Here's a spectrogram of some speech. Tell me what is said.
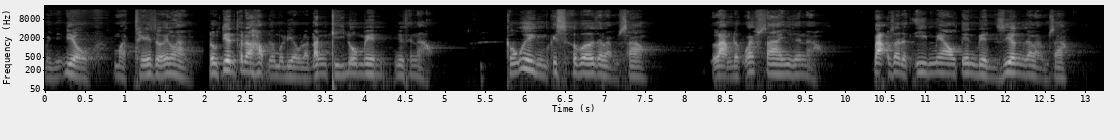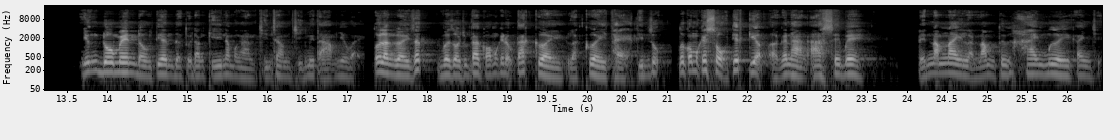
về những điều mà thế giới làm. Đầu tiên tôi đã học được một điều là đăng ký domain như thế nào. Cấu hình một cái server ra làm sao. Làm được website như thế nào. Tạo ra được email, tên miền riêng ra làm sao những domain đầu tiên được tôi đăng ký năm 1998 như vậy. Tôi là người rất vừa rồi chúng ta có một cái động tác cười là cười thẻ tín dụng. Tôi có một cái sổ tiết kiệm ở ngân hàng ACB. Đến năm nay là năm thứ 20 các anh chị.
